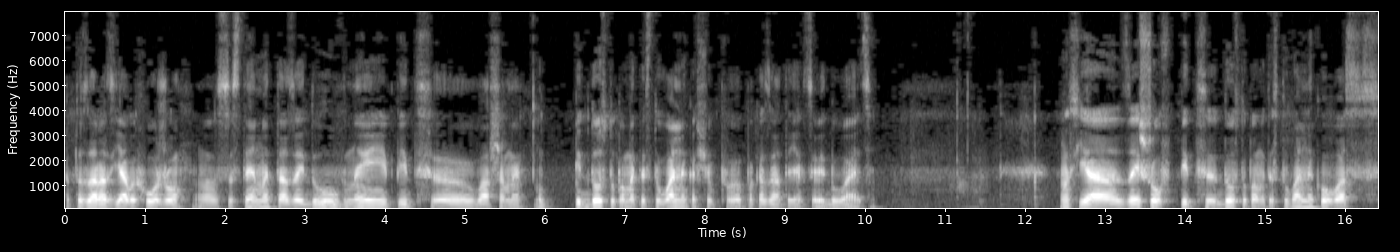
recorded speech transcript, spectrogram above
Тобто зараз я виходжу е, з системи та зайду в неї під вашими ну, під доступами тестувальника, щоб показати, як це відбувається. Ось я зайшов під доступами тестувальника. У вас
